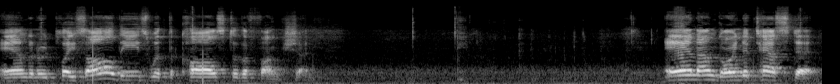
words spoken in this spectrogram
And I'm going to replace all these with the calls to the function. And I'm going to test it.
